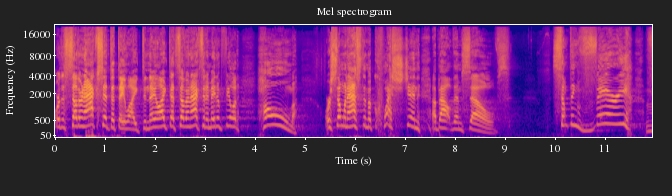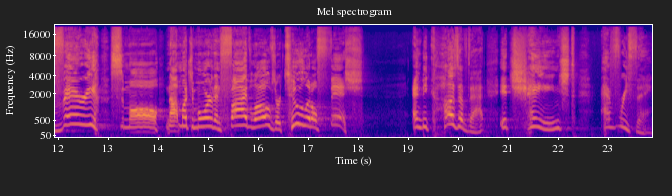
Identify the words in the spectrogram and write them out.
Or the southern accent that they liked, and they liked that southern accent and made them feel at home. Or someone asked them a question about themselves. Something very, very small, not much more than five loaves or two little fish. And because of that, it changed everything.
